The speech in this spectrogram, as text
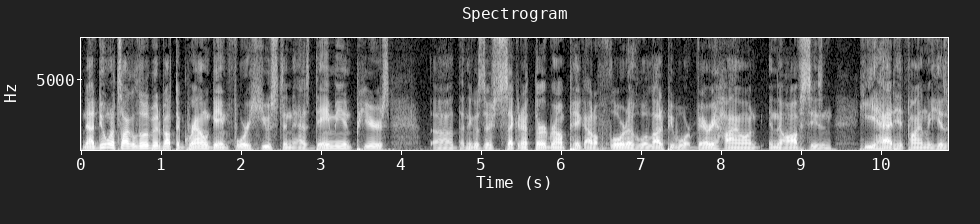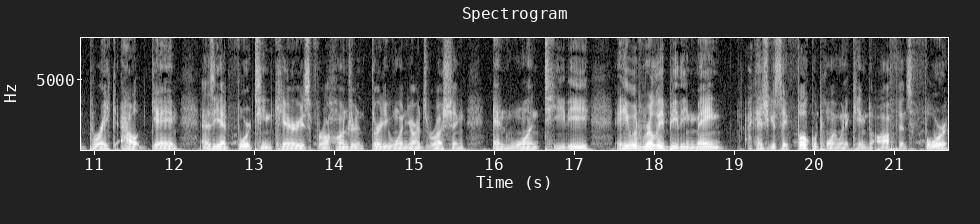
Now I do want to talk a little bit about the ground game for Houston as Dameon Pierce uh, I think it was their second or third round pick out of Florida, who a lot of people were very high on in the offseason. He had hit finally his breakout game as he had 14 carries for 131 yards rushing and one TD. And he would really be the main, I guess you could say, focal point when it came to offense for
